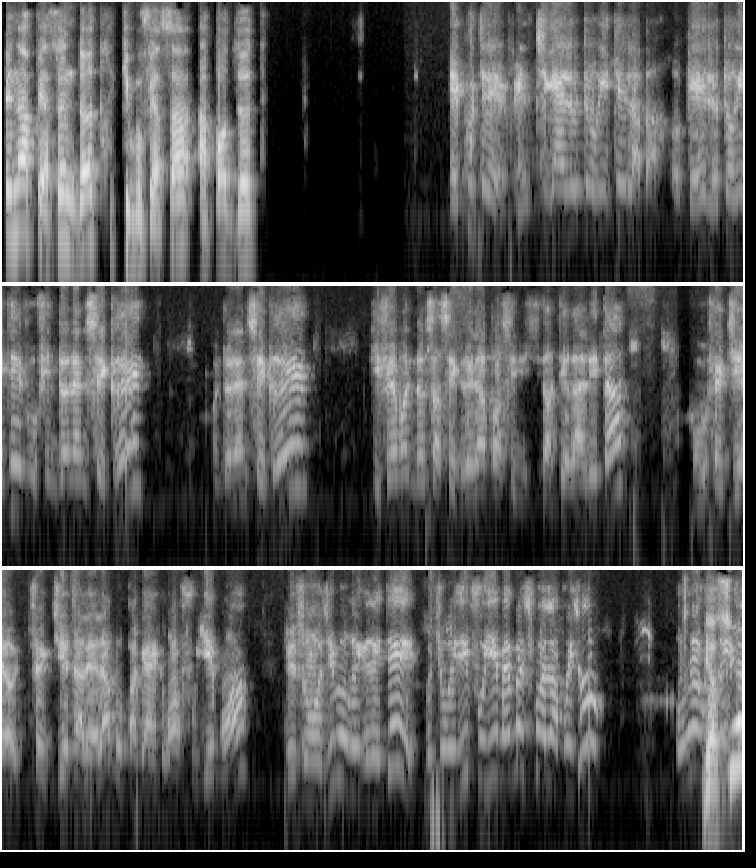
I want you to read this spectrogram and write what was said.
pénal personne d'autre qui vous fait ça à part d'autres. Écoutez, une tu gagnes l'autorité là-bas, ok? L'autorité vous fait donner un secret, on donne un secret, qui fait moi donne ce secret là parce qu'il est terrain à l'État. On vous fait que Dieu, est allé là, vous pas gagner droit, fouiller moi. Les autres dit, vous regrettez. Vous aurais dit, fouiller même à la prison. Bien vous sûr.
